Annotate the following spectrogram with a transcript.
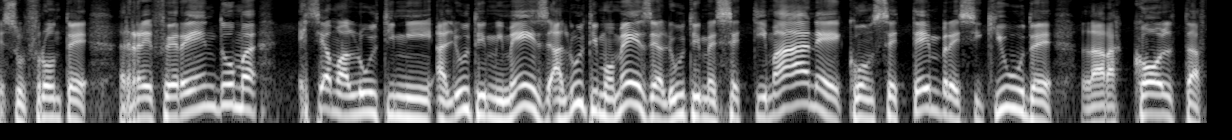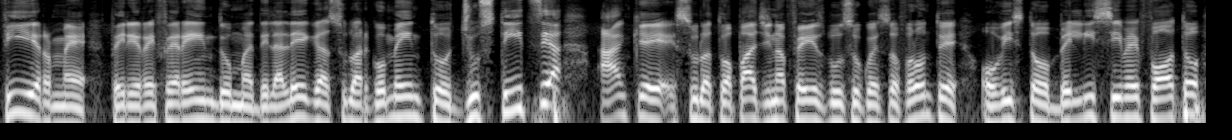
sul fronte referendum e siamo agli ultimi mesi, all'ultimo mese, alle ultime settimane, con settembre si chiude la raccolta firme per il referendum della Lega sull'argomento giustizia, anche sulla tua pagina Facebook su questo fronte ho visto bellissime foto,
